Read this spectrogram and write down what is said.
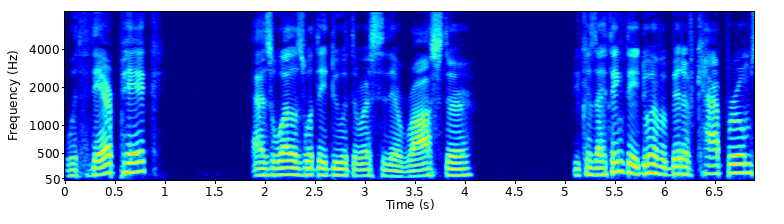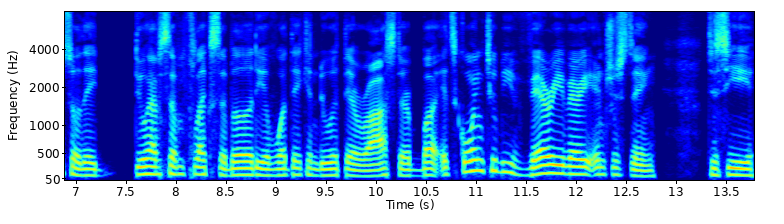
with their pick, as well as what they do with the rest of their roster. Because I think they do have a bit of cap room, so they do have some flexibility of what they can do with their roster. But it's going to be very, very interesting to see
